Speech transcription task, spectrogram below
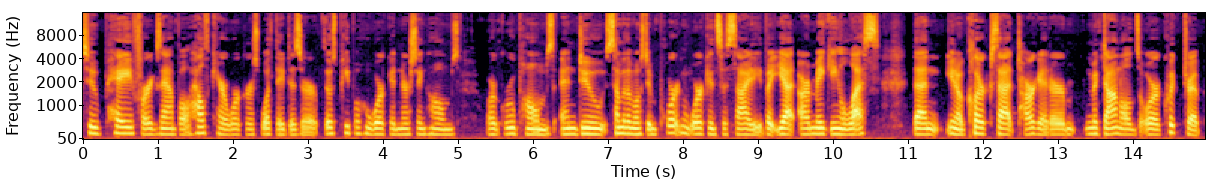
to pay, for example, healthcare workers what they deserve, those people who work in nursing homes or group homes and do some of the most important work in society, but yet are making less than you know clerks at Target or McDonald's or Kwik Trip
